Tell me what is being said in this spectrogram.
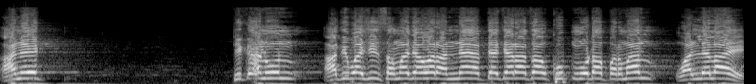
अनेक ठिकाणून आदिवासी समाजावर अन्याय अत्याचाराचा खूप मोठा प्रमाण वाढलेला आहे.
